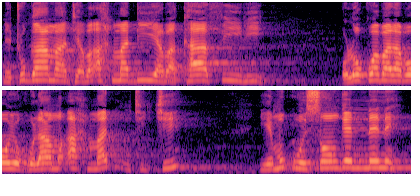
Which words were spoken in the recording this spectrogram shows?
netugamba nti aba ahmadiya bakafiri olwokuba balaba oyo gulaamu ahmad nti ki? Yemu ku nsonga ennene.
